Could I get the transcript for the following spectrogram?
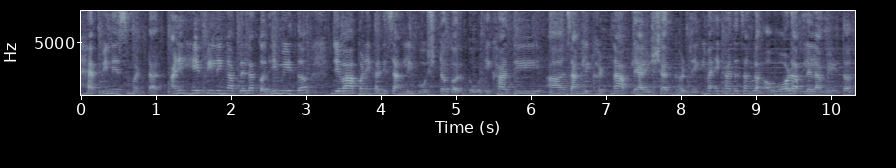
हॅपीनेस म्हणतात. आणि हे फिलिंग आपल्याला कधी मिळतं? जेव्हा आपण एखादी चांगली गोष्ट करतो एखादी चांगली घटना आपल्या आयुष्यात घडते किंवा एखादं चांगलं अवॉर्ड आपल्याला मिळतं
